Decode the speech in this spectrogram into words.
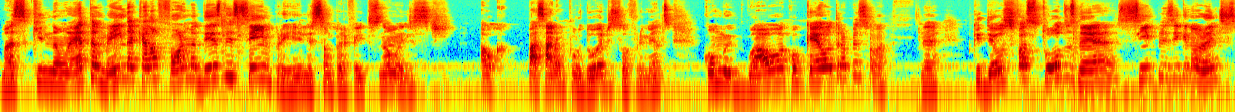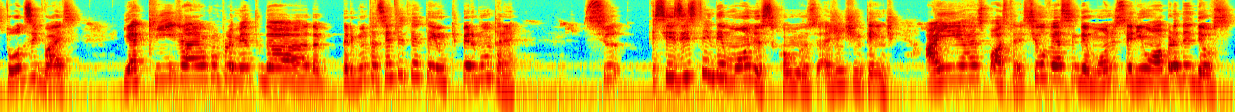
Mas que não é também daquela forma desde sempre. Eles são perfeitos. Não, eles passaram por dores, sofrimentos, como igual a qualquer outra pessoa. Né? Porque Deus faz todos, né, simples e ignorantes, todos iguais. E aqui já é um complemento da, da pergunta 181, que pergunta, né? Se, se existem demônios, como a gente entende, aí a resposta é: se houvessem demônios, seriam obra de Deus.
